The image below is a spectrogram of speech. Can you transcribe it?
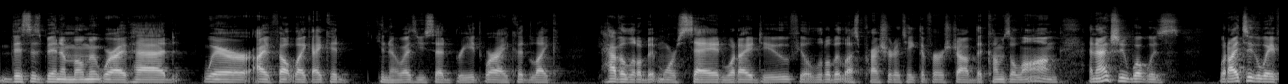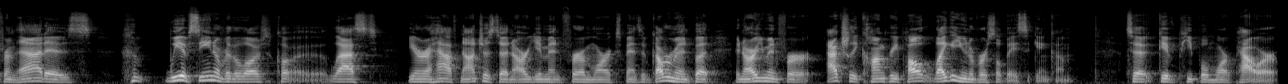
this has been a moment where I've had where I felt like I could, you know, as you said, breathe, where I could like have a little bit more say in what I do, feel a little bit less pressure to take the first job that comes along. And actually, what was what I took away from that is we have seen over the last, last year and a half not just an argument for a more expansive government, but an argument for actually concrete policy like a universal basic income to give people more power.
